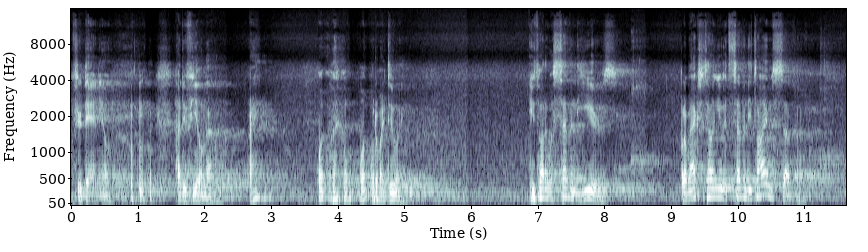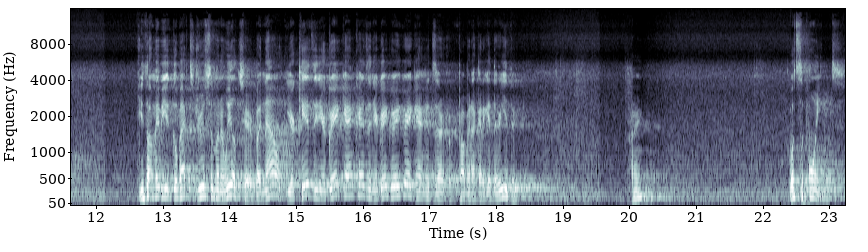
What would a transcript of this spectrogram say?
If you're Daniel, how do you feel now? Right? What, what, what am I doing? You thought it was 70 years, but I'm actually telling you it's 70 times 7. You thought maybe you'd go back to Jerusalem in a wheelchair, but now your kids and your great grandkids and your great great great grandkids are probably not going to get there either. Right? What's the point?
